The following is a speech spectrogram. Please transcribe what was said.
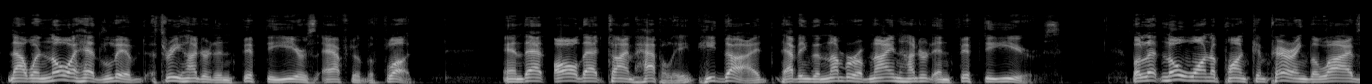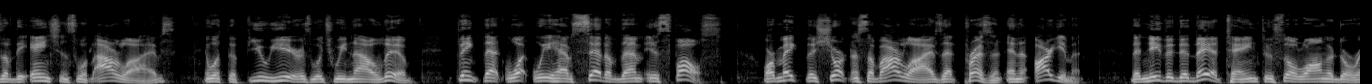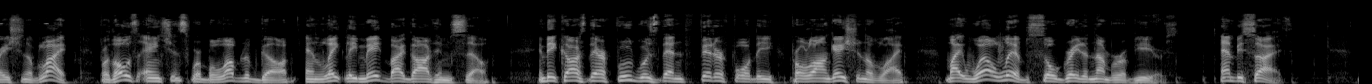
Now, when Noah had lived 350 years after the flood, and that all that time happily he died, having the number of 950 years. But let no one, upon comparing the lives of the ancients with our lives, and with the few years which we now live, think that what we have said of them is false, or make the shortness of our lives at present an argument that neither did they attain to so long a duration of life. For those ancients were beloved of God and lately made by God himself, and because their food was then fitter for the prolongation of life, might well live so great a number of years. And besides,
